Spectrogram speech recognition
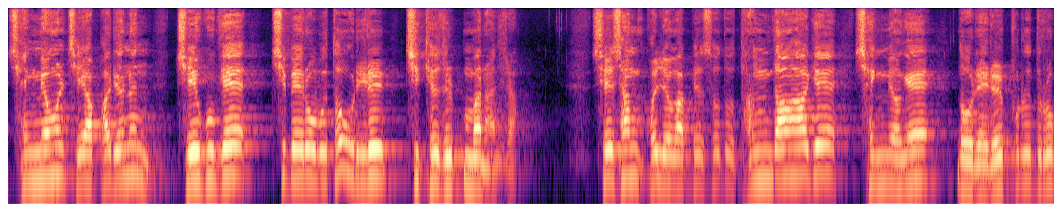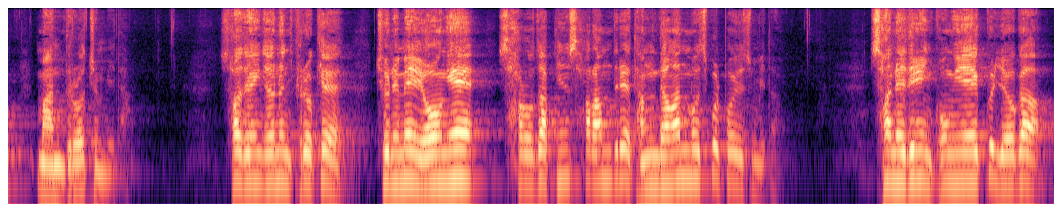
생명을 제압하려는 제국의 지배로부터 우리를 지켜줄 뿐만 아니라 세상 권력 앞에서도 당당하게 생명의 노래를 부르도록 만들어 줍니다. 사도행전은 그렇게 주님의 영에 사로잡힌 사람들의 당당한 모습을 보여줍니다. 사내들인 공의에 끌려가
